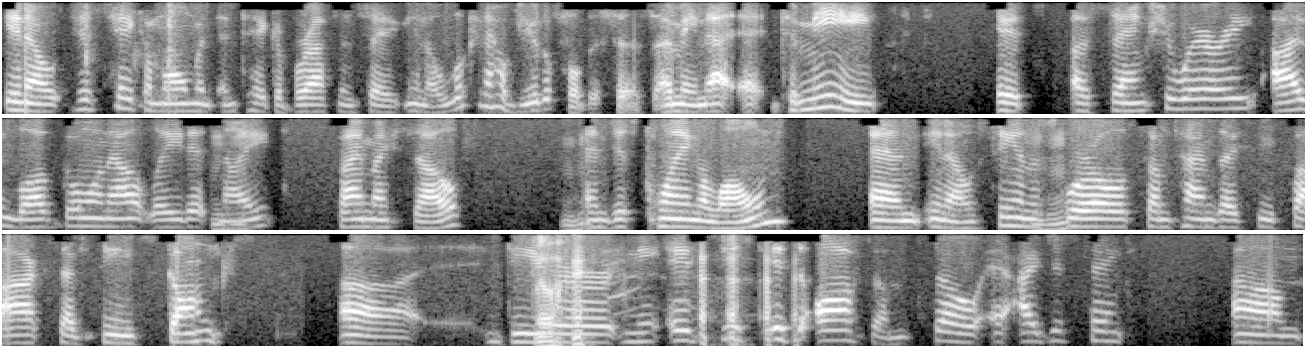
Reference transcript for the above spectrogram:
you know, just take a moment and take a breath and say, you know, look at how beautiful this is. I mean, that, to me, it's a sanctuary. I love going out late at Mhm. night by myself Mhm. and just playing alone and, you know, seeing the Mhm. squirrels. Sometimes I see fox. I've seen skunks. Uh, deer. ne- it's just it's awesome. So I just think um,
